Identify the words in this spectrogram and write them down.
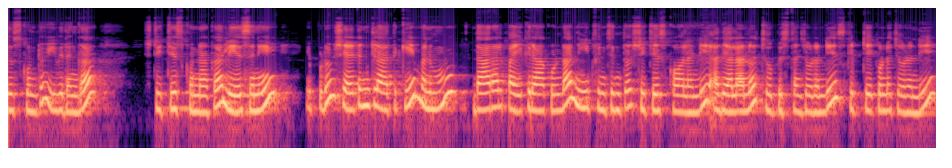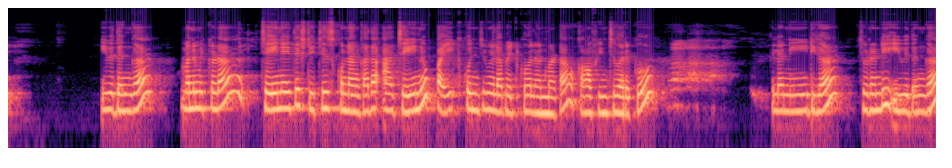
చూసుకుంటూ ఈ విధంగా స్టిచ్ చేసుకున్నాక లేస్ని ఇప్పుడు షర్టన్ క్లాత్కి మనము దారాలు పైకి రాకుండా నీట్ ఫినిషింగ్తో స్టిచ్ చేసుకోవాలండి. అది ఎలానో చూపిస్తాను చూడండి. స్కిప్ చేయకుండా చూడండి. ఈ విధంగా మనం ఇక్కడ చైన్ అయితే స్టిచ్ చేసుకున్నాం కదా ఆ చైన్ పైకి కొంచెం ఇలా పెట్టుకోవాలన్నమాట. ఒక హాఫ్ ఇంచ్ వరకు. ఇలా నీట్గా చూడండి ఈ విధంగా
